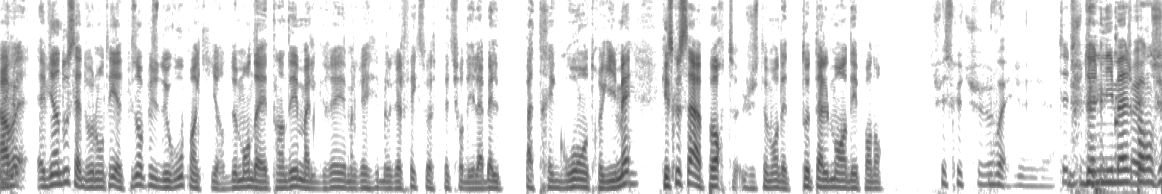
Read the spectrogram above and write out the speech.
Ah elle vient d'où cette volonté? Il y a de plus en plus de groupes hein, qui demandent à être indés malgré, malgré, malgré le fait qu'ils soient peut-être sur des labels pas très gros, entre guillemets. Mm. Qu'est-ce que ça apporte justement d'être totalement indépendant? Tu fais ce que tu veux. Ouais, je- Tu, tu donnes l'image, pardon, je-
